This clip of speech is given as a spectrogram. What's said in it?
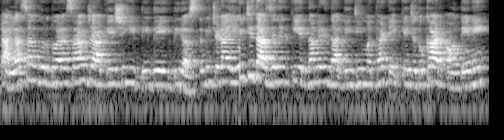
ਟਾਲਾ ਸਾਹਿਬ ਗੁਰਦੁਆਰਾ ਸਾਹਿਬ ਜਾ ਕੇ ਸ਼ਹੀਦੀ ਦੇਗ ਦੀ ਰਸਤ ਵੀ ਚੜਾਈ ਜੀ ਦੱਸਦੇ ਨੇ ਕਿ ਇਦਾਂ ਮੇਰੀ ਦਾਦੀ ਜੀ ਮੱਥਾ ਟੇਕ ਕੇ ਜਦੋਂ ਘਰ ਆਉਂਦੇ ਨੇ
